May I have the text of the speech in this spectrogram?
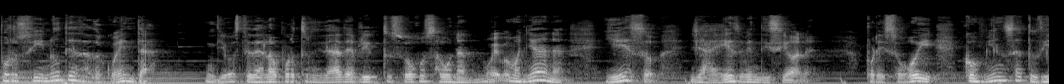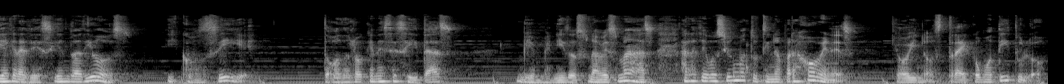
Por si no te has dado cuenta, Dios te da la oportunidad de abrir tus ojos a una nueva mañana y eso ya es bendición. Por eso hoy comienza tu día agradeciendo a Dios y consigue todo lo que necesitas. Bienvenidos una vez más a la devoción matutina para jóvenes, que hoy nos trae como título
